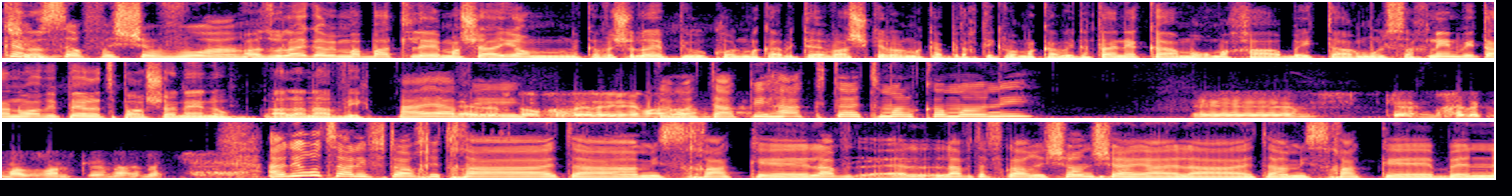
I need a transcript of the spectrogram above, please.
כן, של אז- סוף השבוע. אז אולי גם עם מבט למה שהיום, נקווה שלא יהיה פיוקון, מכבי תל אביב אשקלון, מכבי פתח תקווה, מכבי נתניה כאמור, מחר ביתר מול סכנין, ואיתנו אבי פרץ, פרשננו. אהלן אבי. היי אבי. ערב טוב חברים, גם אהלן. אתה פיהקת אתמול כמוני? כן, בחלק מהזמן כן האמת. אני רוצה לפתוח איתך את המשחק, אה, לאו לאו דווקא הראשון שהיה, אלא את המשחק אה, בין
